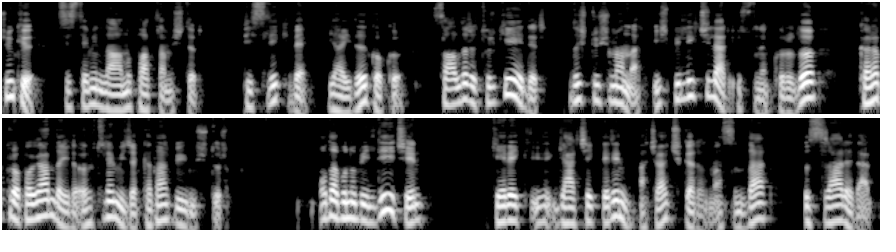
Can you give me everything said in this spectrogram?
Çünkü sistemin lağımı patlamıştır. Pislik ve yaydığı koku saldırı Türkiye'yedir. Dış düşmanlar, işbirlikçiler üstüne kurulu, kara propaganda ile örtülemeyecek kadar büyümüştür. O da bunu bildiği için gerek, gerçeklerin açığa çıkarılmasında ısrar eden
